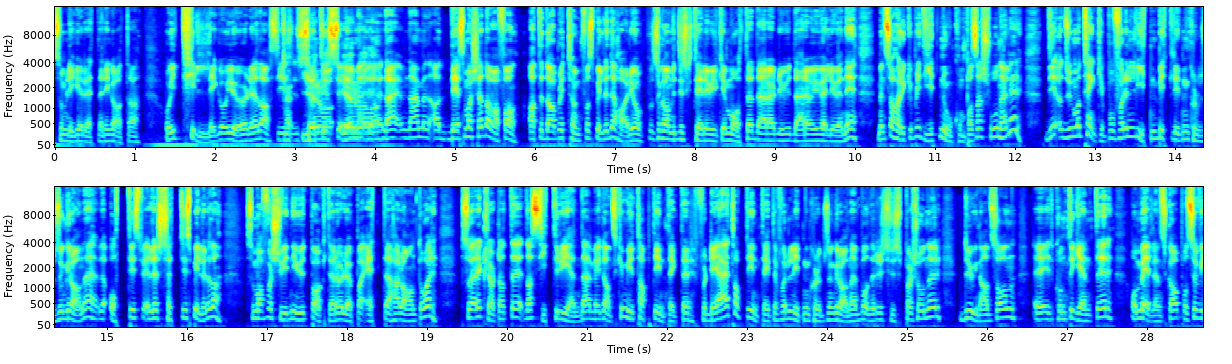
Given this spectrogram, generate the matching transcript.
som ligger rett nedi gata, og i tillegg å gjøre det, da si, 70, gjør, hva, gjør hva da? Nei, nei, men ah, det som har skjedd, da, i hvert fall. At det da blir tømt for spillet, det har det jo. Så kan vi diskutere hvilken måte, der er, du, der er vi veldig uenige. Men så har det ikke blitt gitt noen kompensasjon heller. De, du må tenke på for en liten, bitte liten klubb som Grane, 80 eller 70 spillere da, som har forsvunnet ut bakdøra i løpet av ett halvannet år, så er det klart at det, da sitter du igjen der med ganske mye tapte inntekter. For det er tapte inntekter for en liten klubb som Grane. Både ressurspersoner, dugnadsånd, eh, kontingenter og medlemskap osv.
